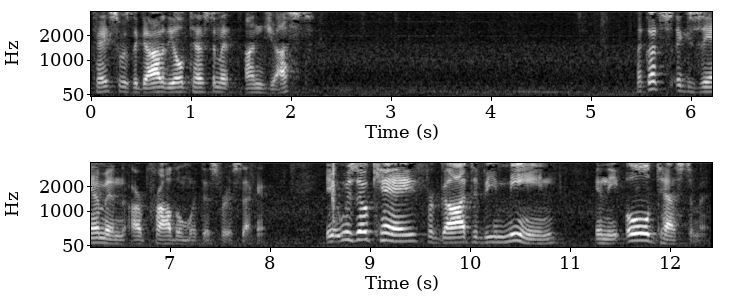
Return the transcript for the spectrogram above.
Okay, so was the God of the Old Testament unjust? Like, let's examine our problem with this for a second. It was okay for God to be mean in the Old Testament,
